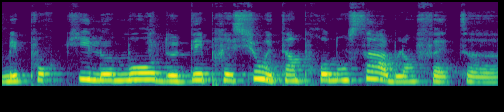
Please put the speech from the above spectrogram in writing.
mais pour qui le mot de dépression est imprononçable en fait. Euh,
